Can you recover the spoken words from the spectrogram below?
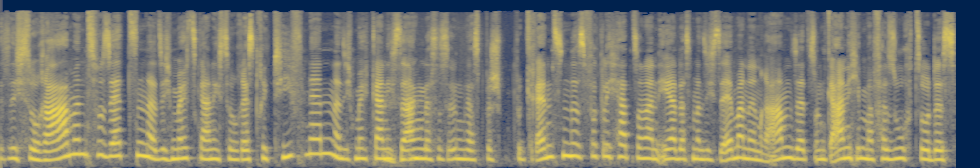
sich so Rahmen zu setzen. Also ich möchte es gar nicht so restriktiv nennen. Also ich möchte gar nicht mhm. sagen, dass es irgendwas Begrenzendes wirklich hat, sondern eher, dass man sich selber einen Rahmen setzt und gar nicht immer versucht, so das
